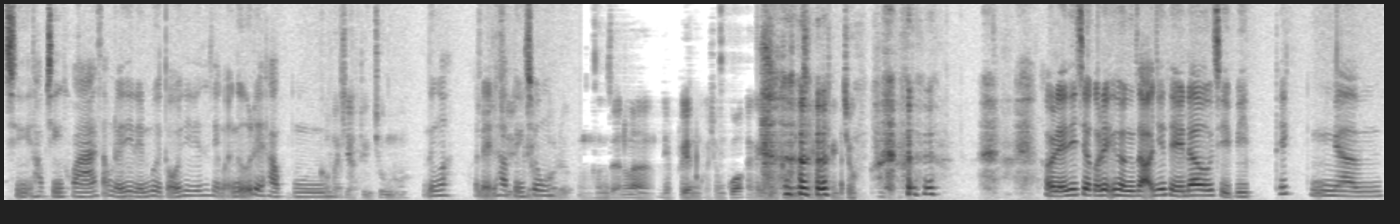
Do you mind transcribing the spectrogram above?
chỉ học chính khóa xong đấy thì đến buổi tối thì đi sang trường ngoại ngữ để học không phải chỉ học tiếng trung đúng không? Đúng rồi còn đấy là học tiếng trung. có được hướng dẫn là điệp viên của trung quốc hay cái gì không chỉ học tiếng trung hồi đấy thì chưa có định hướng rõ như thế đâu chỉ vì thích uh,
